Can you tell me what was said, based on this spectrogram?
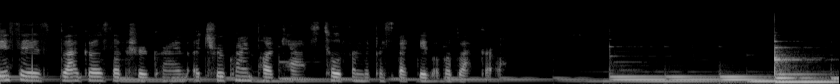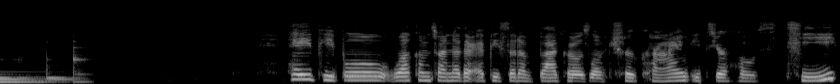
This is Black Girls Love True Crime, a true crime podcast told from the perspective of a black girl. Hey people, welcome to another episode of Black Girls Love True Crime. It's your host T.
